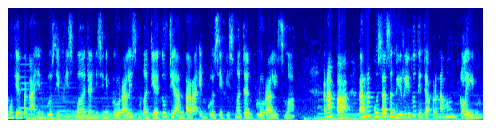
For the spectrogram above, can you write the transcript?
kemudian tengah inklusivisme dan di sini pluralisme, dia itu di antara inklusivisme dan pluralisme. Kenapa? Karena Kusa sendiri itu tidak pernah mengklaim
